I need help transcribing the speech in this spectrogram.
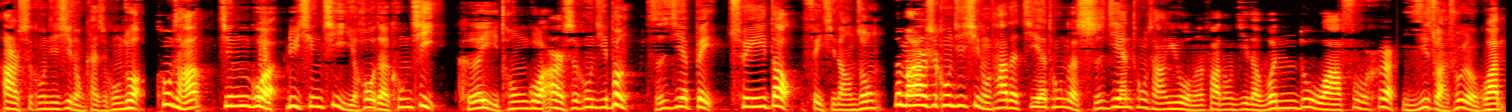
二次空气系统开始工作。通常经过滤清器以后的空气。可以通过二次空气泵直接被吹到废气当中。那么二次空气系统它的接通的时间通常与我们发动机的温度啊、负荷以及转速有关。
